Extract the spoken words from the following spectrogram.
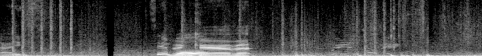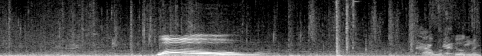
Nice. take care of it. Whoa! That almost killed me.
